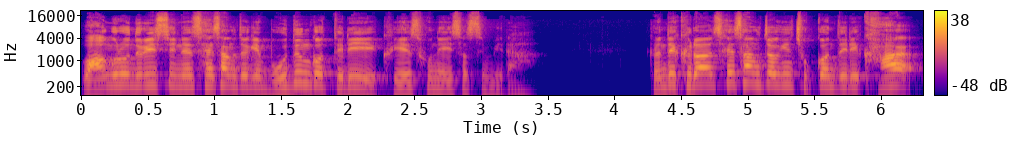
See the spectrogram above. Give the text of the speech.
왕으로 누릴 수 있는 세상적인 모든 것들이 그의 손에 있었습니다. 그런데 그러한 세상적인 조건들이 가,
